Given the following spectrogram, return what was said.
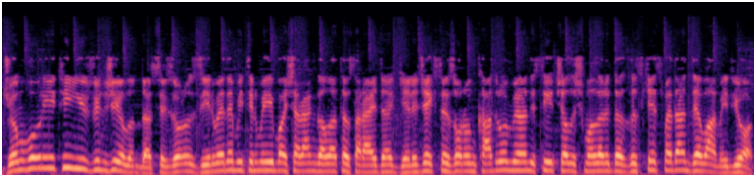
Cumhuriyet'in 100. yılında sezonu zirvede bitirmeyi başaran Galatasaray'da gelecek sezonun kadro mühendisliği çalışmaları da hız kesmeden devam ediyor.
